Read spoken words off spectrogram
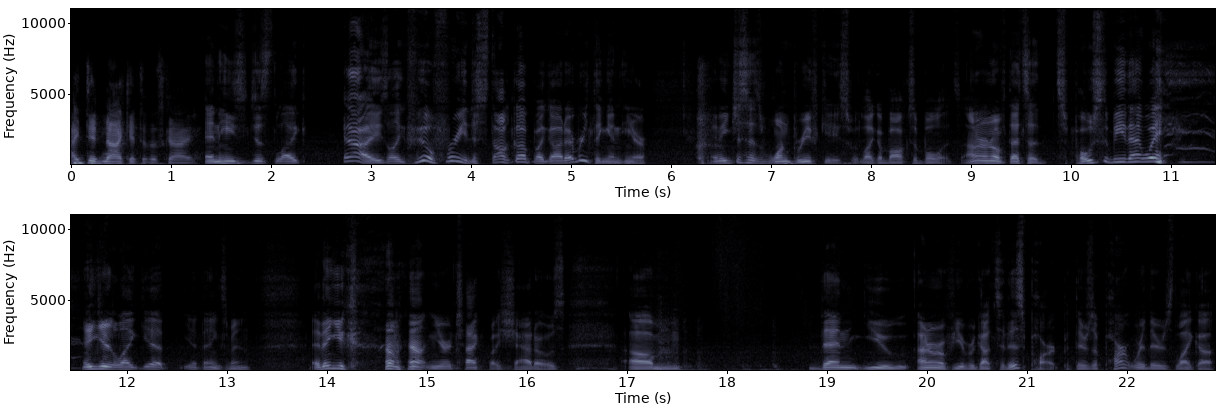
I did not get to this guy. And he's just like, "Yeah, he's like, feel free to stock up. I got everything in here." And he just has one briefcase with like a box of bullets. I don't know if that's a supposed to be that way. and you're like, "Yeah, yeah, thanks, man." And then you come out and you're attacked by shadows. Um, then you I don't know if you ever got to this part, but there's a part where there's like a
